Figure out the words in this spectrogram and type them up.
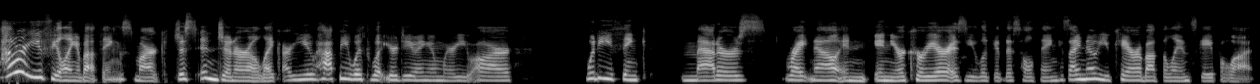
How are you feeling about things, Mark? Just in general, like, are you happy with what you're doing and where you are? What do you think matters right now in in your career as you look at this whole thing? Because I know you care about the landscape a lot.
